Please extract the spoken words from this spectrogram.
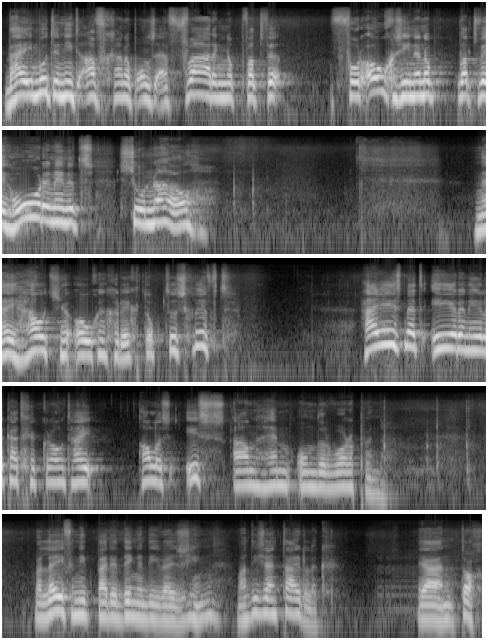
Wij moeten niet afgaan op onze ervaringen, op wat we voor ogen zien en op wat we horen in het journaal. Nee, houd je ogen gericht op de schrift. Hij is met eer en eerlijkheid gekroond. Hij, alles is aan hem onderworpen. We leven niet bij de dingen die wij zien, want die zijn tijdelijk. Ja, en toch,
